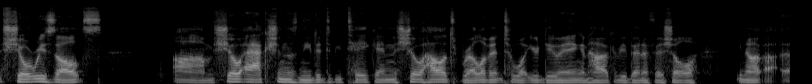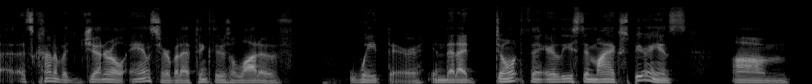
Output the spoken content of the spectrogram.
show results, um, show actions needed to be taken, show how it's relevant to what you're doing and how it can be beneficial. You know, it's kind of a general answer, but I think there's a lot of weight there in that I don't think, or at least in my experience, um,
